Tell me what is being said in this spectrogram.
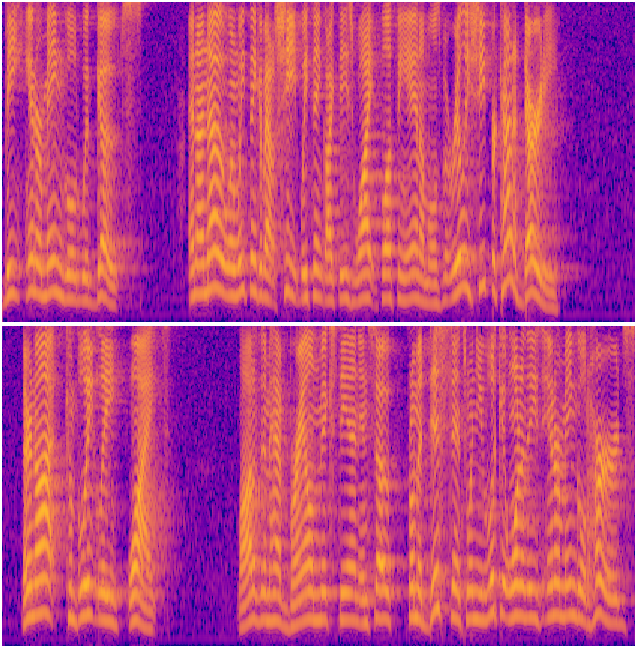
be intermingled with goats. And I know when we think about sheep, we think like these white, fluffy animals, but really, sheep are kind of dirty. They're not completely white. A lot of them have brown mixed in. And so, from a distance, when you look at one of these intermingled herds,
